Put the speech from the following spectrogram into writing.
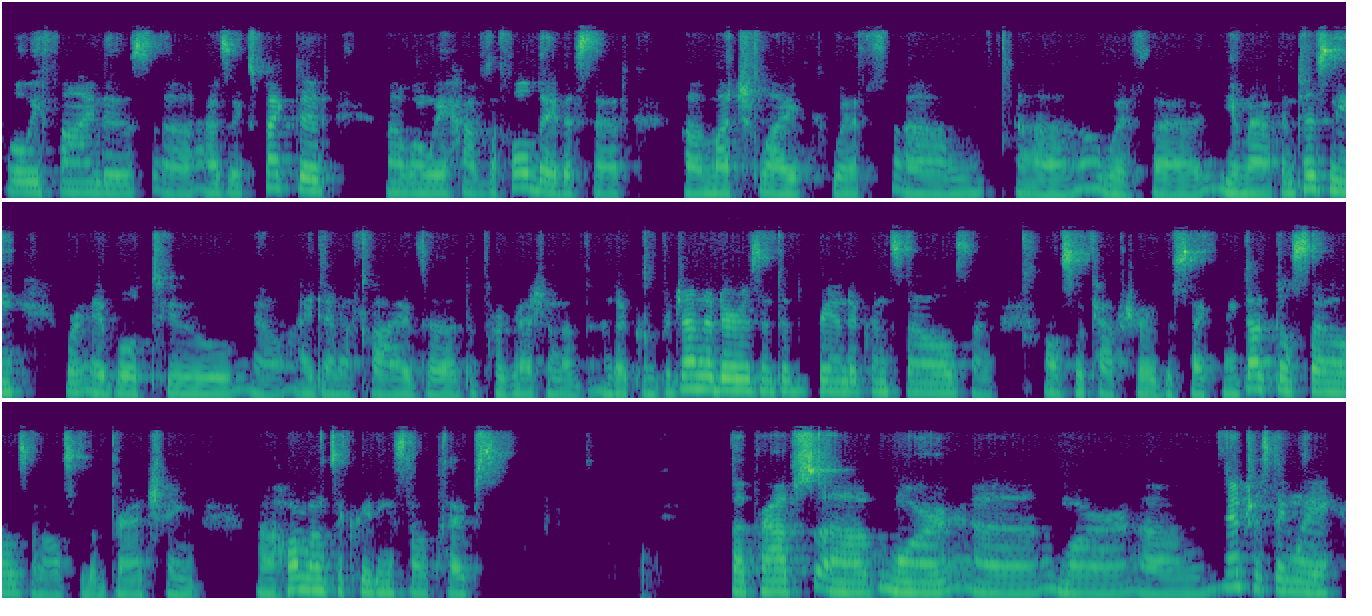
what we find is, uh, as expected, uh, when we have the full data set, uh, much like with, um, uh, with uh, UMAP and t-SNE, we're able to you know, identify the, the progression of the endocrine progenitors into the pre-endocrine cells and also capture the cycling ductal cells and also the branching uh, hormone secreting cell types. But perhaps uh, more, uh, more um, interestingly,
